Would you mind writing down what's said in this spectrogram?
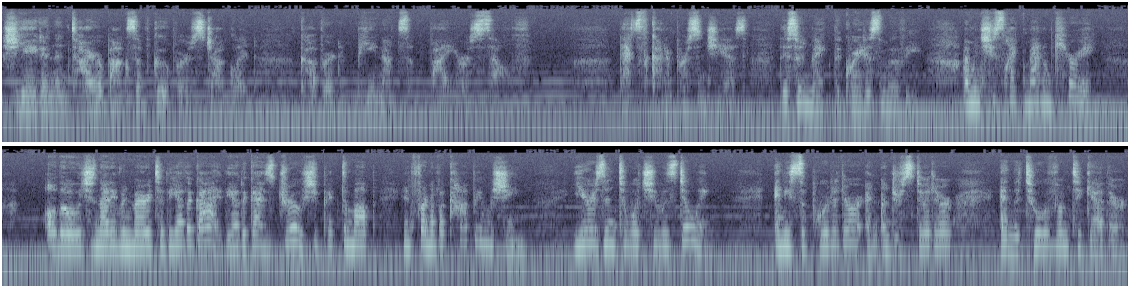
she ate an entire box of Goobers chocolate covered peanuts by herself. That's the kind of person she is. This would make the greatest movie. I mean, she's like Madame Curie. Although she's not even married to the other guy. The other guy's Drew. She picked him up in front of a copy machine years into what she was doing. And he supported her and understood her, and the two of them together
